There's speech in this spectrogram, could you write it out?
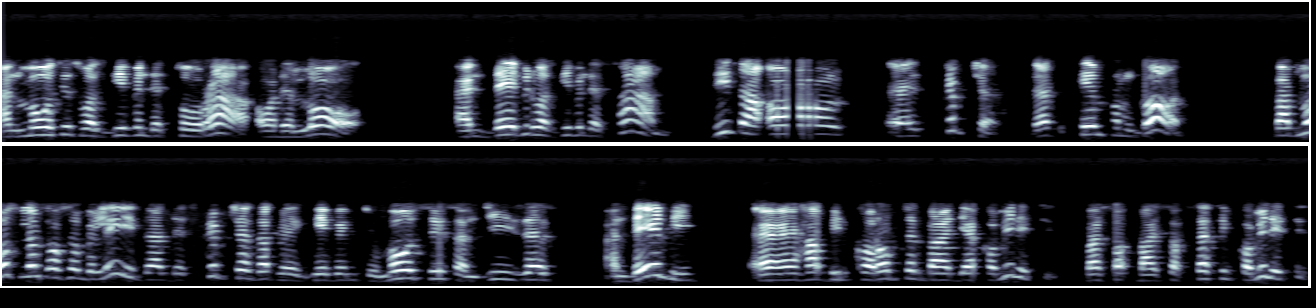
and Moses was given the Torah or the law, and David was given the Psalm. These are all uh, scripture that came from God. But Muslims also believe that the scriptures that were given to Moses and Jesus and David uh, have been corrupted by their communities, by, by successive communities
